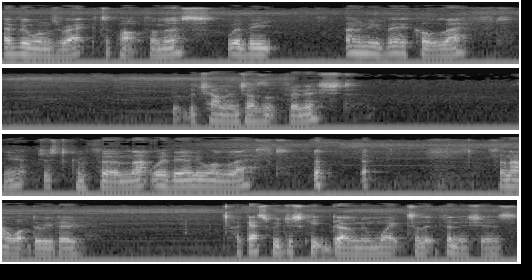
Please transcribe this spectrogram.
Everyone's wrecked apart from us. We're the only vehicle left that the challenge hasn't finished. Yeah, just to confirm that, we're the only one left. so now what do we do? I guess we just keep going and wait till it finishes.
